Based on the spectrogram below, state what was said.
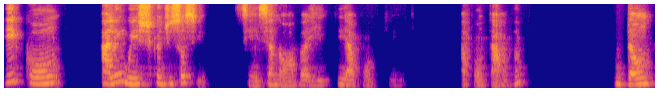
e com a linguística de Saussure, ciência nova aí que apontava. Então,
